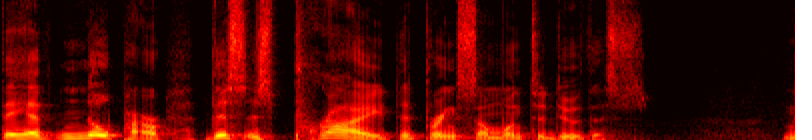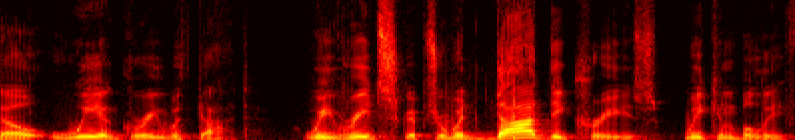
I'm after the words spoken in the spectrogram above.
They have no power. This is pride that brings someone to do this. No, we agree with God. We read Scripture. What God decrees, we can believe.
